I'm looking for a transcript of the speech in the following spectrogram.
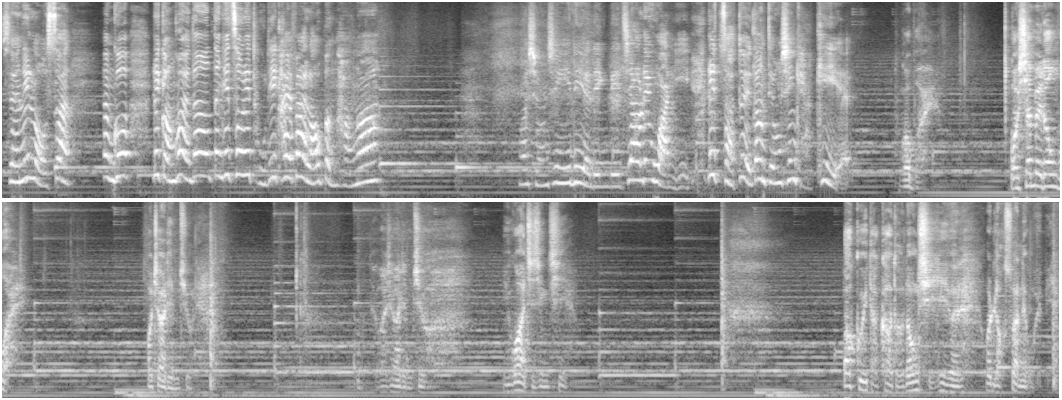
虽然你落选，但不过你赶快会当登去做你土地开发的老本行啊！我相信以你的能力，只要你愿意，你绝对会当重新站起的。我不会，我什么拢不会，我只要啉酒尔。我只要啉酒，因我是一生气。我规头口头拢是因为我落选的画面，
